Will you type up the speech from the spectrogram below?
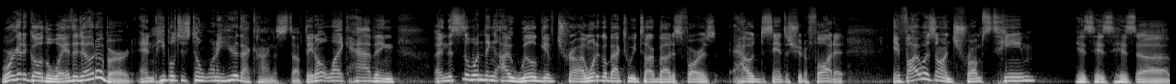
we're to go the way of the dodo bird, and people just don't want to hear that kind of stuff. They don't like having. And this is the one thing I will give Trump. I want to go back to what we talked about as far as how DeSantis should have fought it. If I was on Trump's team, his his his uh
